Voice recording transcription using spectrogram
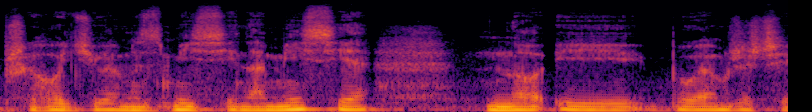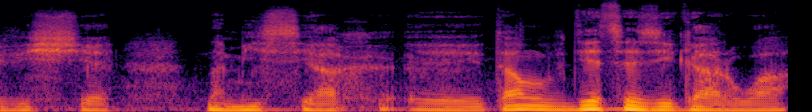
przechodziłem z misji na misję, no i byłem rzeczywiście na misjach y, tam w diecezji Garła,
